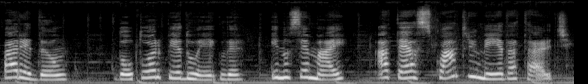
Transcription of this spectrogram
Paredão, Doutor Pedro Egler e no SEMAI até às quatro e meia da tarde.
